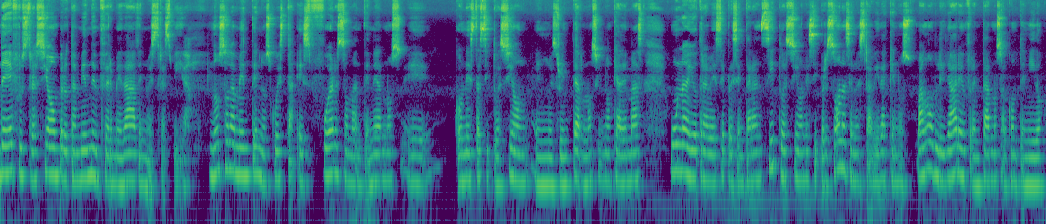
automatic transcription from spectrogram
de frustración, pero también de enfermedad en nuestras vidas. No solamente nos cuesta esfuerzo mantenernos eh, con esta situación en nuestro interno, sino que además una y otra vez se presentarán situaciones y personas en nuestra vida que nos van a obligar a enfrentarnos al contenido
